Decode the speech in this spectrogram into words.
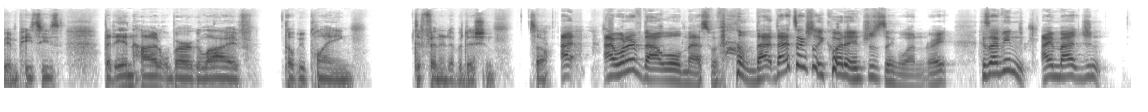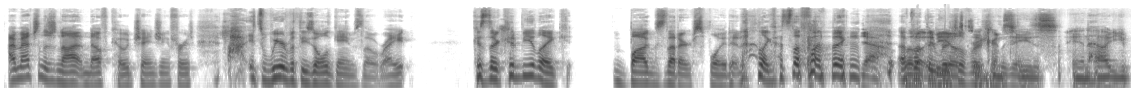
and PCs. But in Heidelberg Live, they'll be playing Definitive Edition. So I, I wonder if that will mess with them. That that's actually quite an interesting one, right? Because I mean, I imagine I imagine there's not enough code changing for it. Ah, it's weird with these old games though, right? Because there could be like bugs that are exploited. like that's the fun thing yeah, about the original version. Frequencies in how you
